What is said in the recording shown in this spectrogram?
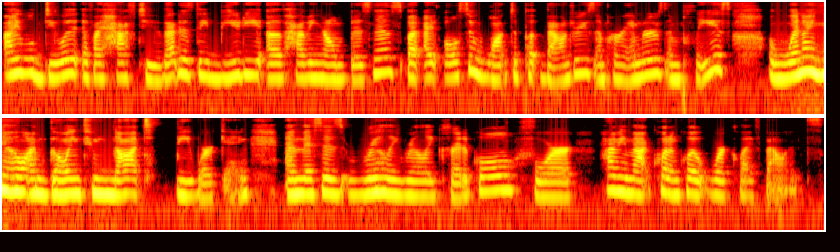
I will do it if I have to. That is the beauty of having your own business. But I also want to put boundaries and parameters in place when I know I'm going to not be working. And this is really, really critical for having that quote unquote work life balance.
